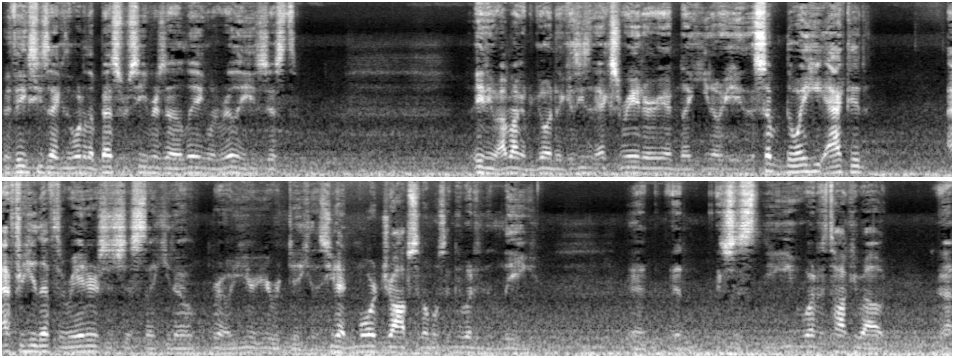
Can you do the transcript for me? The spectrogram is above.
who thinks he's like one of the best receivers in the league when really he's just anyway, I'm not going to go into it because he's an ex-Raider and like you know he some the way he acted after he left the Raiders is just like you know, bro, you're you're ridiculous. You had more drops than almost anybody in the league, and and it's just you want to talk about. Uh, I, I,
